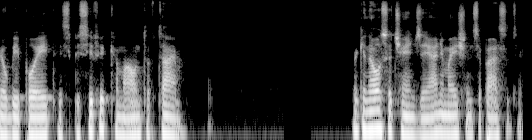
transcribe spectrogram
will be played a specific amount of time. We can also change the animation's opacity.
